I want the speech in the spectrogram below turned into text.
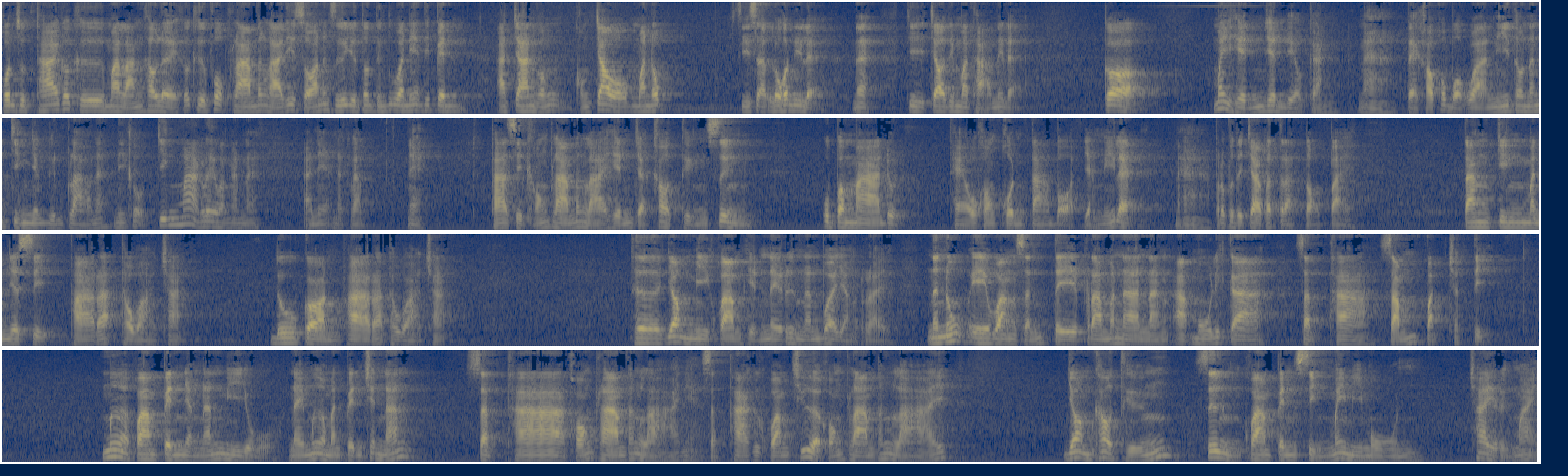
คนสุดท้ายก็คือมาหลังเขาเลย ก็คือพวกพราหมณ์ทั้งหลายที่สอนหนังสืออยู่จนถึงทุกวันนี้ที่เป็นอาจารย์ของของเจ้ามนพ ศรีสะโล้นนี่แหละนะที่เจ้าที่มาถามนี่แหละ ก็ไม่เห็นเช่นเดียวกันนะแต่เขาก็บอกว่านี้เท่านั้นจริงอย่างอื่นเปล่านะ นี่ก็จริงมากเลยว่างั้นนะอันนี้นะครับเนี่ยภาษิตของพราหมณ์ทั้งหลายเห็นจะเข้าถึงซึ่งอุปมาดุดแถวของคนตาบอดอย่างนี้แหละนะพระพุทธเจ้าพระตรัสต่อไป ตังกิงมัญญสิภาระทวาชะ ดูก่อนภาระทวาชะ เธอย่อมมีความเห็นในเรื่องนั้นว่าอย่างไร นนุเอวังสันเตพรามนานังอมูลิกาศรัทธา สัมปัชติ เมื่อความเป็นอย่างนั้นมีอยู่ ในเมื่อมันเป็นเช่นนั้นศรัทธาของพราหมณ์ทั้งหลายเนี่ยศรัทธาคือความเชื่อของพราหมณ์ทั้งหลาย ย่อมเข้าถึงซึ่งความเป็นสิ่งไม่มีมูล ใช่หรือไม่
